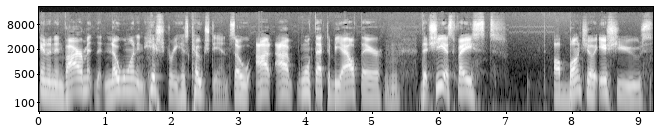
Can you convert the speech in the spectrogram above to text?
in an environment that no one in history has coached in. So I, I want that to be out there Mm-hmm. that she has faced a bunch of issues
